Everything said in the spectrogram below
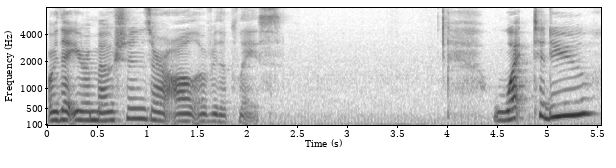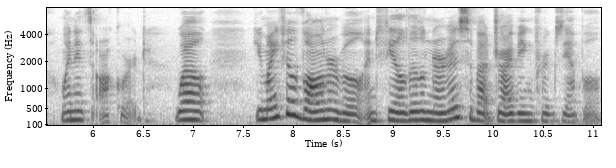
or that your emotions are all over the place. What to do when it's awkward? Well, you might feel vulnerable and feel a little nervous about driving, for example.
